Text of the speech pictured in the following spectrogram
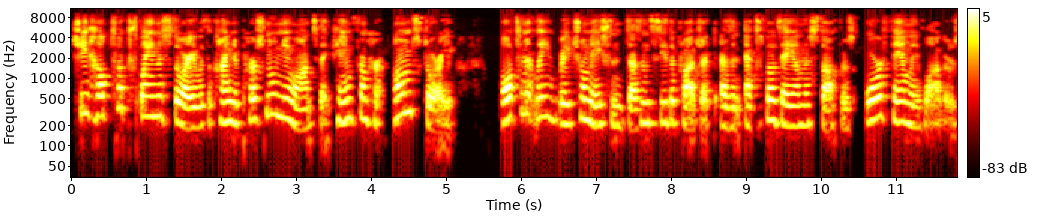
She helped to explain the story with a kind of personal nuance that came from her own story. Ultimately, Rachel Mason doesn't see the project as an expose on the Stauffers or family vloggers,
